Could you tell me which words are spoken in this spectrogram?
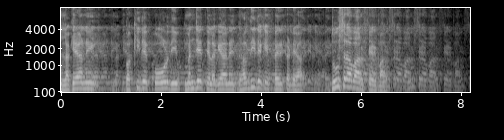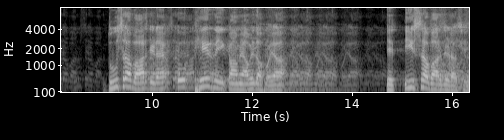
ਲੱਗਿਆ ਨਹੀਂ। ਬੱਖੀ ਦੇ ਕੋਲ ਦੀ ਮੰਜੇ ਤੇ ਲੱਗਿਆ ਨੇ, ਜਲਦੀ ਦੇ ਕੇ ਫਿਰ ਕੱਢਿਆ। ਦੂਸਰਾ ਵਾਰ ਫਿਰ ਮਾਰ। ਦੂਸਰਾ ਵਾਰ ਜਿਹੜਾ ਉਹ ਫਿਰ ਨਹੀਂ ਕਾਮਯਾਬ ਇਹਦਾ ਹੋਇਆ। ਇਹ ਤੀਸਰਾ ਵਾਰ ਜਿਹੜਾ ਸੀ,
